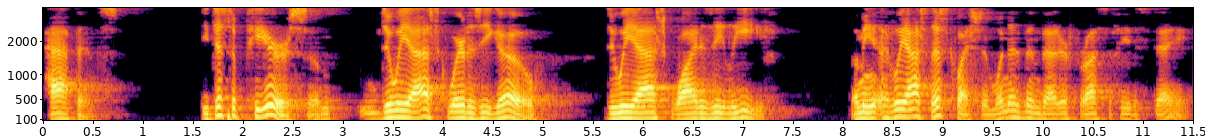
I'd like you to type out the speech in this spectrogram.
happens. He disappears. Um, do we ask, where does he go? Do we ask, why does he leave? I mean, if we asked this question, wouldn't it have been better for us if he'd have stayed?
